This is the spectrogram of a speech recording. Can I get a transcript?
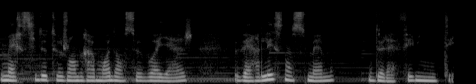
Merci de te joindre à moi dans ce voyage vers l'essence même de la féminité.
